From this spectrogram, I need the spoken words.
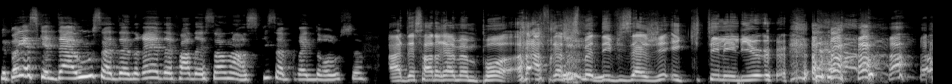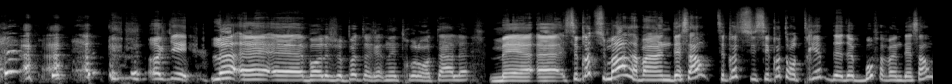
Je sais pas qu'est-ce que Daou ça donnerait de faire descendre en ski, ça pourrait être drôle, ça. Elle descendrait même pas. Elle ferait juste me dévisager et quitter les lieux. ok, là, euh, euh, bon, là, je veux pas te retenir trop longtemps, là, mais euh, c'est quoi tu manges avant une descente? C'est quoi, c'est quoi ton trip de, de bouffe avant une descente?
